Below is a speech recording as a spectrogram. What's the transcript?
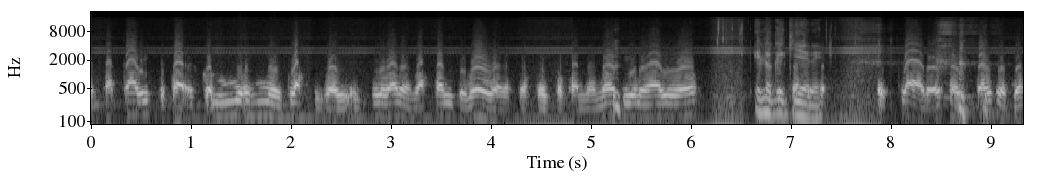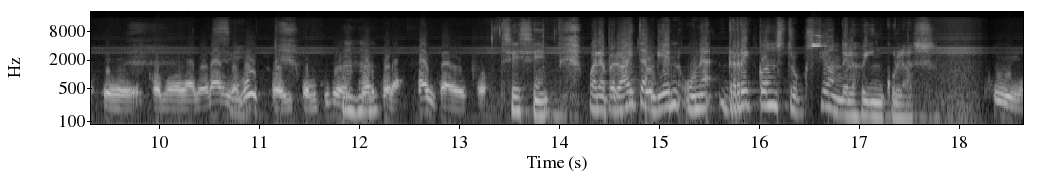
Es acá, viste, es muy, muy clásico, el, el, ser humano es bastante bobo en ese aspecto, cuando no tiene algo... Es lo que quiere. Es, claro, esa distancia te hace como valorarlo mucho y sentir en el cuerpo la falta de eso. Sí, sí. Bueno, pero hay también una reconstrucción de los vínculos. Sí,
